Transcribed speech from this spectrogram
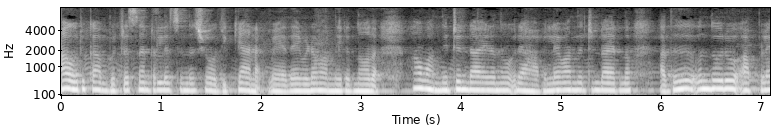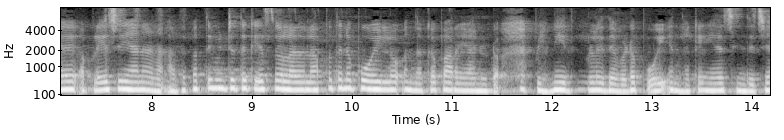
ആ ഒരു കമ്പ്യൂട്ടർ സെന്ററിൽ ചെന്ന് ചോദിക്കുകയാണ് വേദ ഇവിടെ വന്നിരുന്നോന്ന്? ആ വന്നിട്ടുണ്ടായിരുന്നു. രാവിലെ വന്നിട്ടുണ്ടായിരുന്നു. അത് എന്തോ ഒരു അപ്ലൈ അപ്ലൈ ചെയ്യാനാണ്. അത് പത്ത് മിനിറ്റത്തെ കേസുകളായിരുന്നല്ലോ അപ്പോൾ തന്നെ പോയല്ലോ എന്നൊക്കെ പറയാൻ കേട്ടോ പിന്നെ ഇപ്പോൾ ഇതെവിടെ പോയി എന്നൊക്കെ ഇങ്ങനെ ചിന്തിച്ച്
